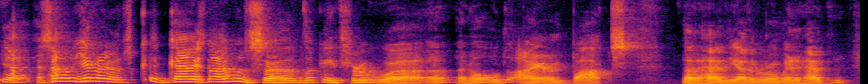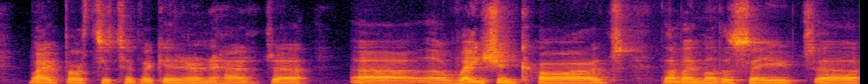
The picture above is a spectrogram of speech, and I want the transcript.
Yeah, so you know, guys, I was uh, looking through uh, an old iron box that I had in the other room, and it had my birth certificate and it had uh, uh, uh, ration cards that my mother saved uh,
